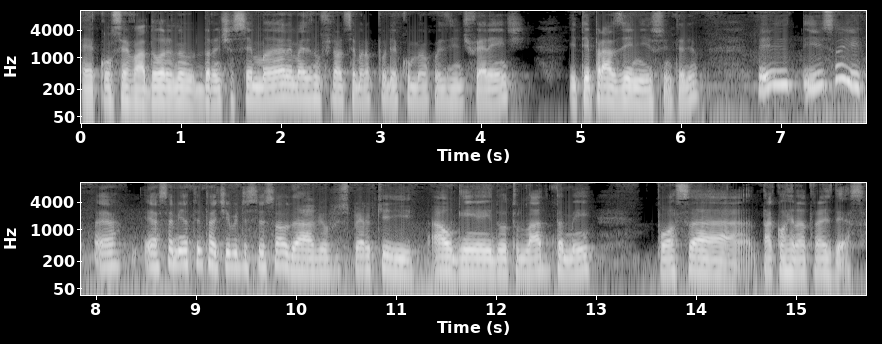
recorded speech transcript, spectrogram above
é, conservadora no, durante a semana, mas no final de semana poder comer uma coisinha diferente e ter prazer nisso, entendeu? E, e isso aí, é, essa é a minha tentativa de ser saudável. Espero que alguém aí do outro lado também possa estar tá correndo atrás dessa.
